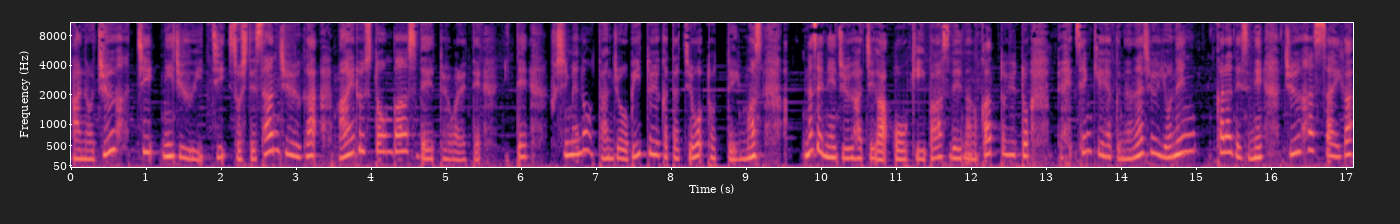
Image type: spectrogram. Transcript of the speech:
あの1821そして30がマイルストーンバースデーと呼ばれていて節目の誕生日という形をとっています。なぜね18が大きいバースデーなのかというと1974年からですね18歳が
